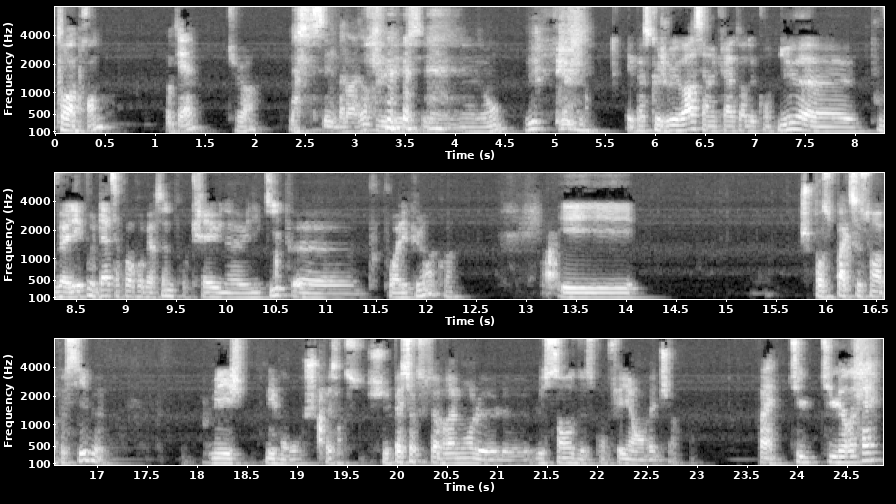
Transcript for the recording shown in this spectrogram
Pour apprendre, Ok. tu vois? c'est une bonne raison. C'est une raison. Et parce que je voulais voir si un créateur de contenu euh, pouvait aller au-delà de sa propre personne pour créer une, une équipe euh, pour, aller plus loin, quoi. Et je pense pas que ce soit impossible, mais je- mais bon, je suis pas sûr, que ce- je suis pas sûr que ce soit vraiment le, le, le sens de ce qu'on fait en venture. Ouais. Tu, tu le refais?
